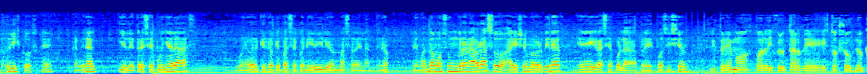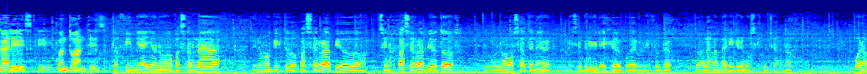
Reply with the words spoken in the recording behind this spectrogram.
los discos, ¿eh? Cardinal y el de 13 puñaladas. Y bueno, a ver qué es lo que pasa con Idilion más adelante, ¿no? Le mandamos un gran abrazo a Guillermo Bertinat, ¿eh? gracias por la predisposición. Esperemos poder disfrutar de estos shows locales eh, cuanto antes. Hasta fin de año no va a pasar nada, tenemos que esto pase rápido, se nos pase rápido a todos vamos a tener ese privilegio de poder disfrutar todas las bandas que queremos escuchar, ¿no? Bueno,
